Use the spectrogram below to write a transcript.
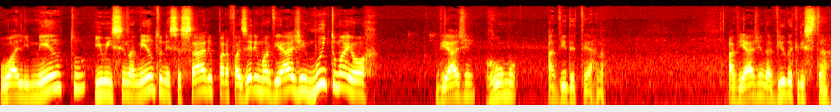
o alimento e o ensinamento necessário para fazerem uma viagem muito maior viagem rumo à vida eterna a viagem da vida cristã.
